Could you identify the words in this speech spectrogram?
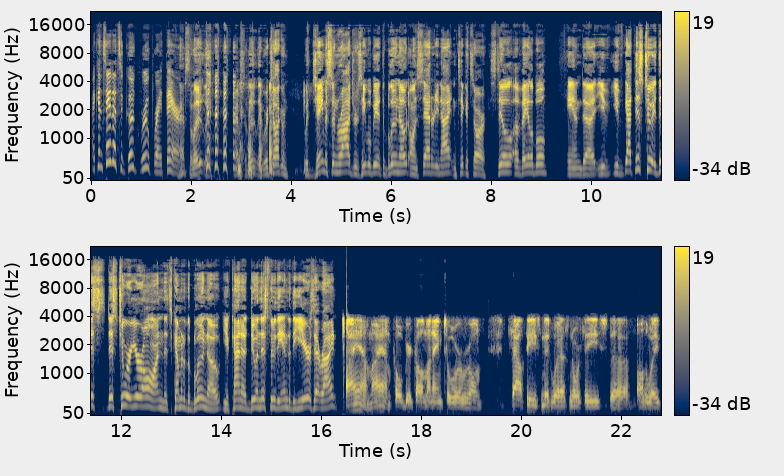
I can say that's a good group right there. Absolutely. Absolutely. We're talking with Jameson Rogers. He will be at the Blue Note on Saturday night, and tickets are still available. And uh, you've you've got this tour this this tour you're on that's coming to the Blue Note. You're kind of doing this through the end of the year. Is that right? I am. I am. Cold beer calling my name tour. We're going southeast, midwest, northeast, uh, all the way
